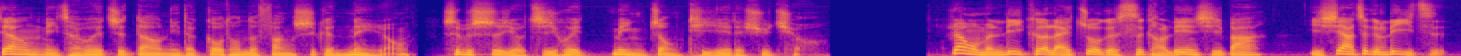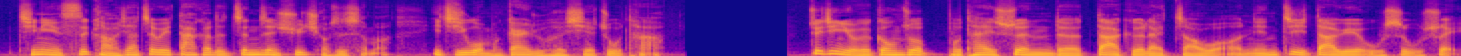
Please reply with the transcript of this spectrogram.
这样你才会知道你的沟通的方式跟内容是不是有机会命中 TA 的需求。让我们立刻来做个思考练习吧。以下这个例子，请你思考一下这位大哥的真正需求是什么，以及我们该如何协助他。最近有个工作不太顺的大哥来找我，年纪大约五十五岁，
